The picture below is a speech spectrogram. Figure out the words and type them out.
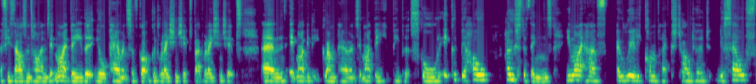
a few thousand times. It might be that your parents have got good relationships, bad relationships. Um, it might be that your grandparents. It might be people at school. It could be a whole host of things. You might have a really complex childhood yourself.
